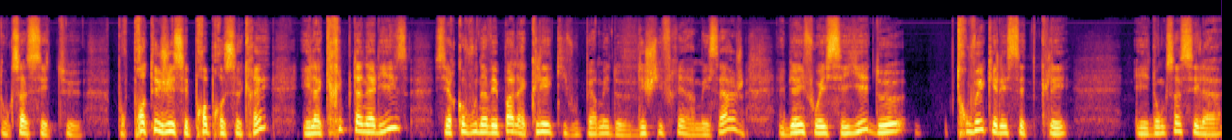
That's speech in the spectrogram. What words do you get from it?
Donc ça, c'est euh, pour protéger ses propres secrets. Et la cryptanalyse, c'est-à-dire quand vous n'avez pas la clé qui vous permet de déchiffrer un message, eh bien, il faut essayer de trouver quelle est cette clé. Et donc ça, c'est la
